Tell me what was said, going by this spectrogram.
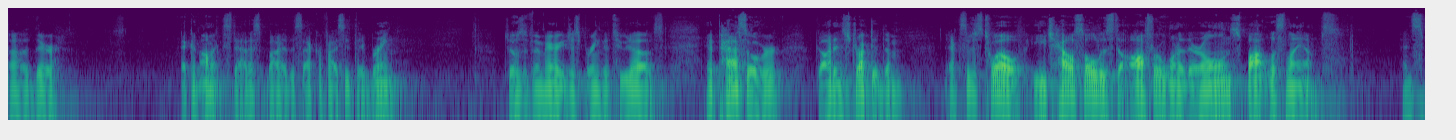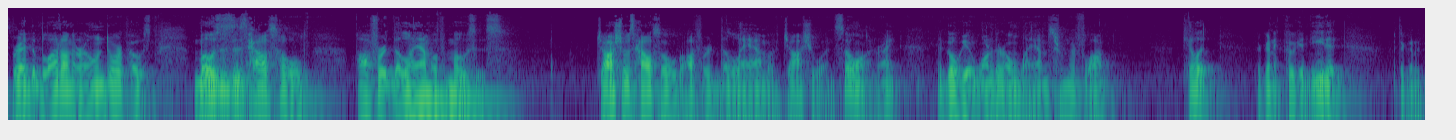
uh, their economic status by the sacrifice that they bring. Joseph and Mary just bring the two doves. At Passover, God instructed them, Exodus 12, each household is to offer one of their own spotless lambs and spread the blood on their own doorpost. Moses' household offered the lamb of Moses. Joshua's household offered the lamb of Joshua, and so on, right? They go get one of their own lambs from their flock, kill it. They're going to cook it and eat it. But they're going to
